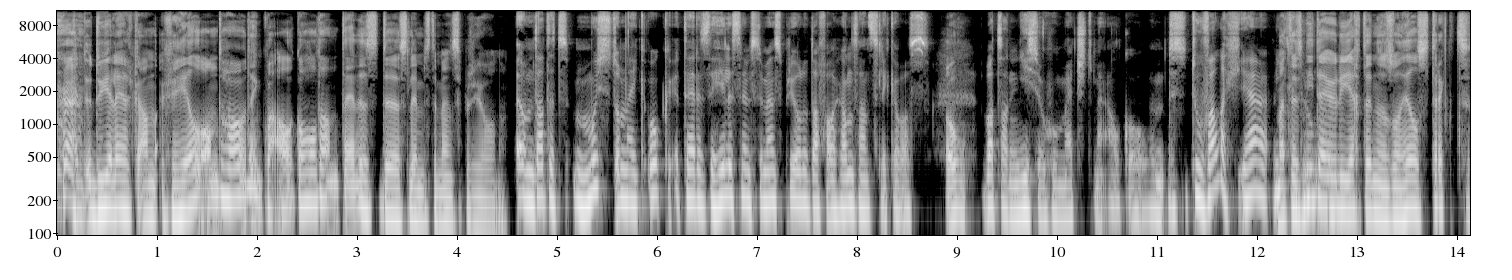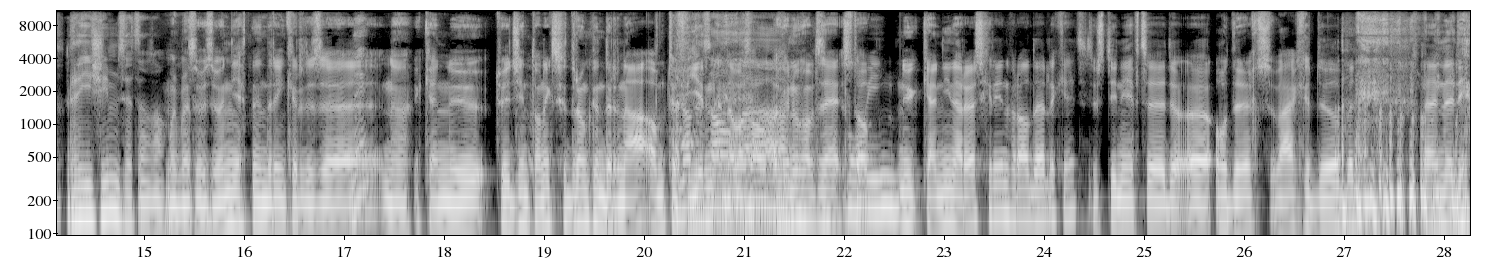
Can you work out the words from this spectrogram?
Doe je eigenlijk aan geheel onthouding qua alcohol dan tijdens de slimste mensenperiode? omdat het moest, omdat ik ook tijdens de hele slimste mensperiode dat Valgans aan het slikken was. Oh. Wat dan niet zo goed matcht met alcohol. Dus toevallig, ja. Maar het is niet dat jullie echt in zo'n heel strikt regime zitten. Zo. Maar ik ben sowieso niet echt een drinker, dus eh, nee? Ik heb nu twee gin tonics gedronken daarna om te En vieren. al, en dat was al eh, genoeg om te zeggen, stop. Nu, ik heb niet naar huis gereden, voor alle duidelijkheid. Dus die heeft eh, de uh, odeurs weggedulpen. en, eh, die,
